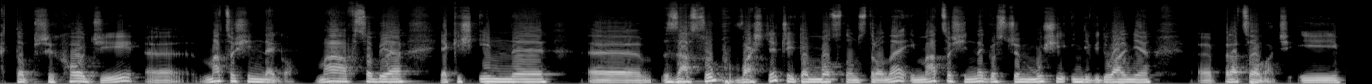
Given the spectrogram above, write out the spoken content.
kto przychodzi, ma coś innego. Ma w sobie jakiś inny zasób, właśnie, czyli tą mocną stronę, i ma coś innego, z czym musi indywidualnie pracować. I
